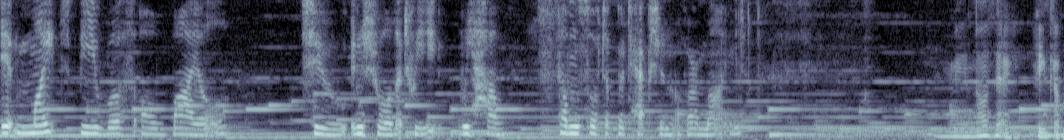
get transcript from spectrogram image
it might be worth our while to ensure that we we have some sort of protection of our mind. I mean, the only thing I think of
